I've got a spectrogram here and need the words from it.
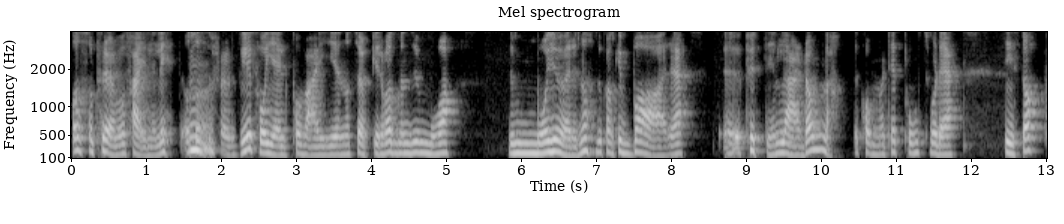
og så prøve å feile litt. Og så Mm. selvfølgelig få hjelp på veien og søke råd, men du må, du må gjøre noe. Du kan ikke bare uh, putte inn lærdom, da. Det kommer til et punkt hvor det sier stopp.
